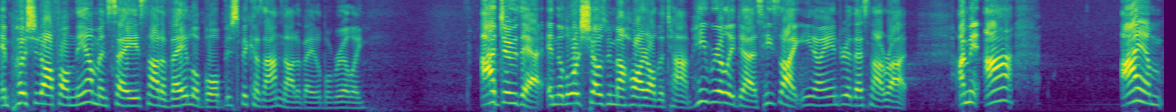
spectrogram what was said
and push it off on them and say it's not available just because I'm not available, really. I do that, and the Lord shows me my heart all the time. He really does. He's like, you know, Andrea, that's not right. I mean, I, I am,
